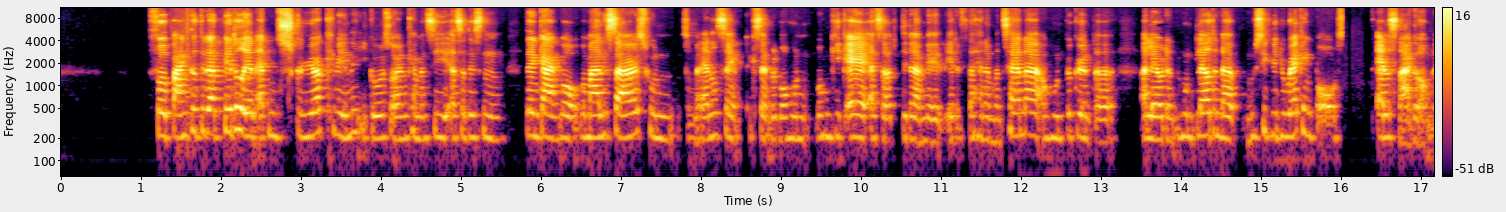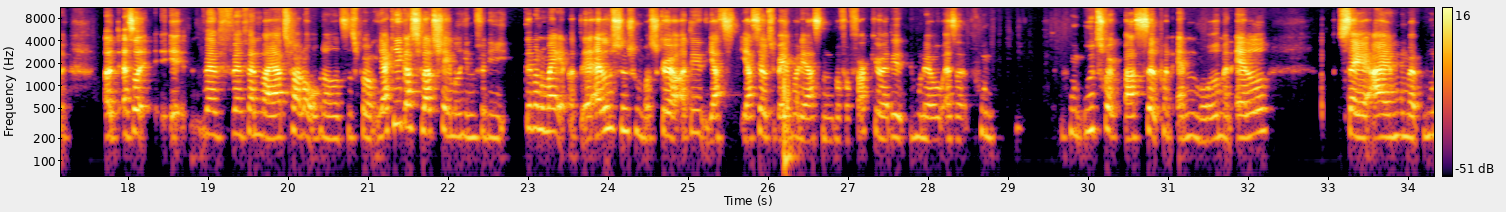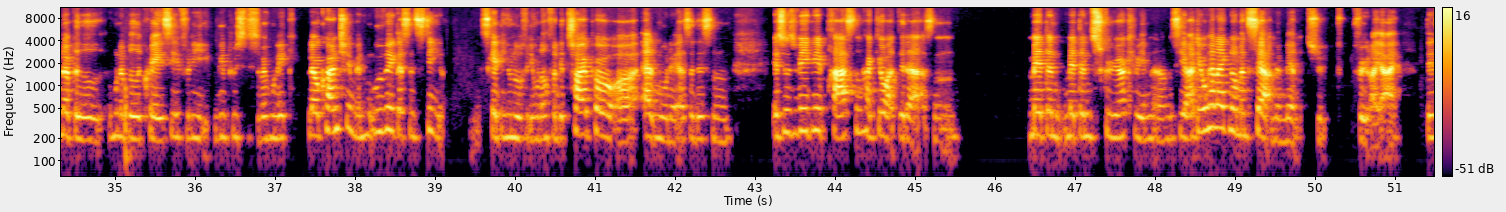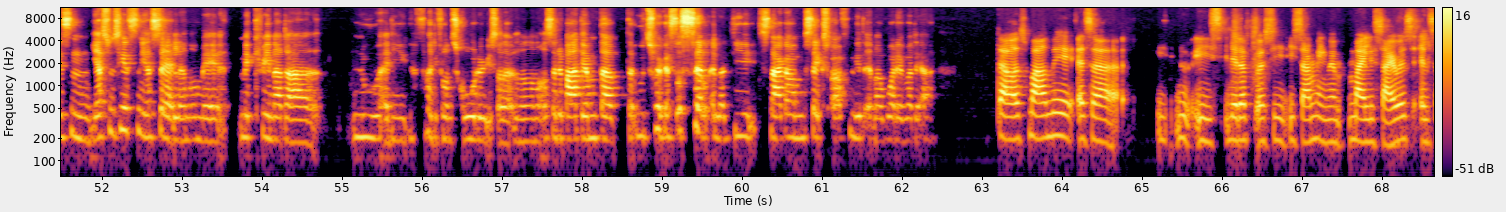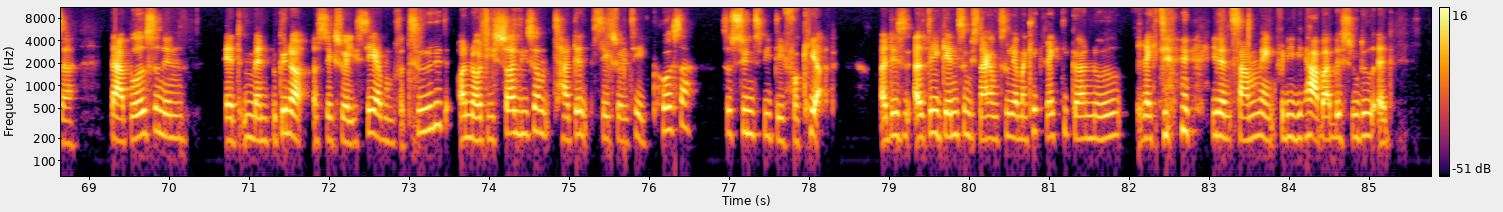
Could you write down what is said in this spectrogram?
fået banket det der billede ind af den skøre kvinde i gåsøjne, kan man sige. Altså det er sådan, den gang, hvor, hvor Miley Cyrus, hun, som et andet eksempel, hvor hun, hvor hun gik af, altså det der med efter Hannah Montana, og hun begyndte at, at lave den, hun lavede den der musikvideo Wrecking Balls. Alle snakkede om det. og altså, øh, hvad, hvad fanden var jeg, 12 år på noget tidspunkt. Jeg gik og slutshamede hende, fordi det var normalt, og alle synes hun var skør, og det, jeg, jeg ser jo tilbage på det, jeg er sådan, hvorfor fuck gjorde jeg det? Hun er jo, altså, hun, hun udtrykte bare selv på en anden måde, men alle sagde, ej, hun er, hun er, blevet, hun er blevet crazy, fordi lige pludselig så vil hun ikke lave country, men hun udvikler sin stil. Skal de hun ud, fordi hun har fået lidt tøj på, og alt muligt. Altså det er sådan, jeg synes virkelig, at pressen har gjort det der sådan, med den, med den skøre kvinde, eller man siger. Og det er jo heller ikke noget, man ser med mænd, føler jeg. Det er sådan, jeg synes helt sådan, jeg ser et eller andet med, med kvinder, der nu er de, har de fået en skrueløs, eller, eller noget, og så er det bare dem, der, der udtrykker sig selv, eller de snakker om sex offentligt, eller whatever det er. Der er også meget med, altså, i, nu, i, netop også i, i sammenhæng med Miley Cyrus, altså, der er både sådan en, at man begynder at seksualisere dem for tidligt, og når de så ligesom tager den seksualitet på sig, så synes vi, det er forkert. Og det, altså det er igen, som vi snakker om tidligere, man kan ikke rigtig gøre noget rigtigt i den sammenhæng, fordi vi har bare besluttet, at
